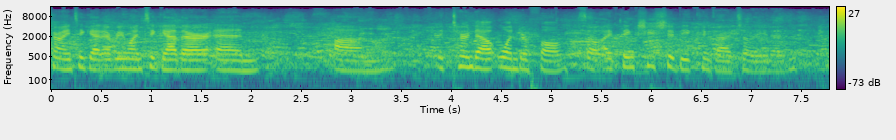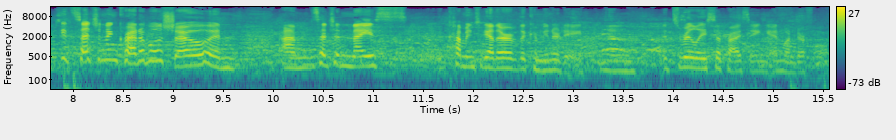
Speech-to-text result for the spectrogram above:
trying to get everyone together, and um, it turned out wonderful. So I think she should be congratulated. It's such an incredible show, and um, such a nice coming together of the community, and it's really surprising and wonderful.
